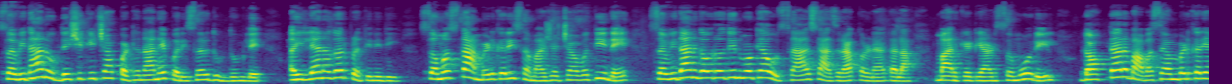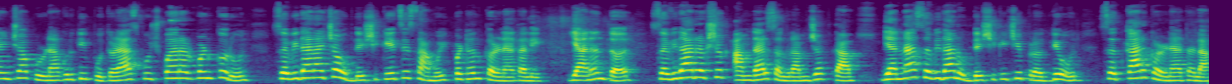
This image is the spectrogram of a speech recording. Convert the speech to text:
संविधान उद्देशिकेच्या पठनाने परिसर दुमदुमले. अहिल्यानगर प्रतिनिधी समस्त आंबेडकरी समाजाच्या वतीने संविधान गौरव दिन मोठ्या उत्साहात साजरा करण्यात आला. मार्केट यार्ड समोरील डॉक्टर बाबासाहेब आंबेडकर यांच्या पूर्णाकृती पुतळ्यास पुष्पहार अर्पण करून संविधानाच्या उपदेशिकेचे सामूहिक पठन करण्यात आले. यानंतर संविधान रक्षक आमदार संग्राम जगताप यांना संविधान उपदेशिकेची प्रत देऊन सत्कार करण्यात आला.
